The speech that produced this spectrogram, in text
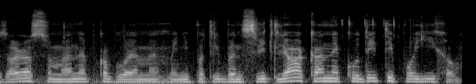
Зараз у мене проблеми. Мені потрібен світляк, а не куди ти поїхав.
